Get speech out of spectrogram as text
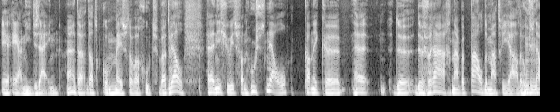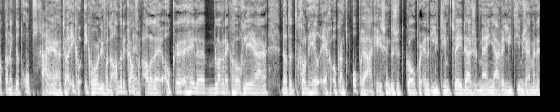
er, er niet zijn. Dat, dat komt meestal wel goed. Wat wel een issue is van hoe snel kan ik eh, de, de vraag naar bepaalde materialen, hoe snel kan ik dat opschalen? Ja, ja, terwijl ik, ik hoor nu van de andere kant, van allerlei ook eh, hele belangrijke hoogleraren, dat het gewoon heel erg ook aan het opraken is. Hè. Dus het koper en het lithium, 2000 mijnjaren lithium zijn we,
